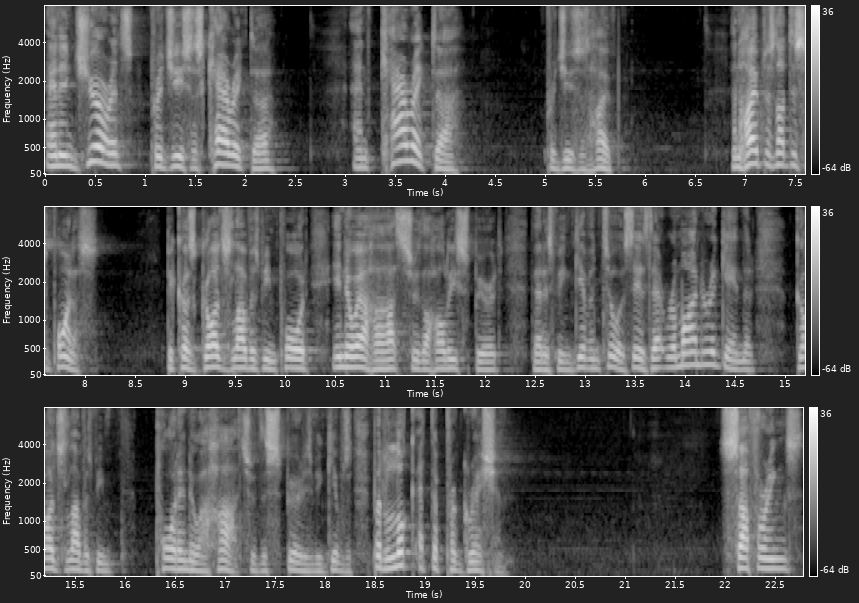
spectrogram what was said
and endurance produces character, and character produces hope. And hope does not disappoint us because God's love has been poured into our hearts through the Holy Spirit that has been given to us. There's that reminder again that God's love has been poured into our hearts through the Spirit He's been given to us. But look at the progression sufferings,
